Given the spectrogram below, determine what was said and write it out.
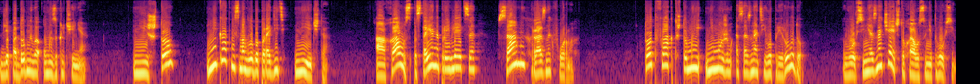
для подобного умозаключения. Ничто никак не смогло бы породить нечто, а хаос постоянно проявляется в самых разных формах. Тот факт, что мы не можем осознать его природу, вовсе не означает, что хаоса нет вовсе.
